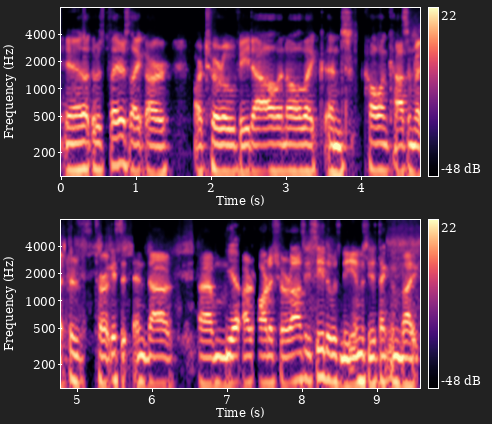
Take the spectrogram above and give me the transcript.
Yeah, there was players like our Arturo Vidal and all like and Colin Kazim-Richards, Turkish and uh, um Yeah. our Arturas. You see those names, you're thinking like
